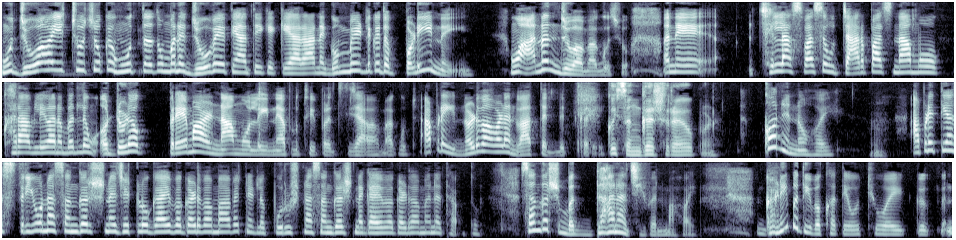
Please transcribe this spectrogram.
હું જોવા ઈચ્છું છું કે હું તું મને જોવે ત્યાંથી કે યાર આને ગમે એટલે કંઈ તો પડી નહીં. હું આનંદ જોવા માંગુ છું. અને છેલ્લા શ્વાસે હું ચાર પાંચ નામો ખરાબ લેવાના બદલે હું અઢળક પ્રેમાળ નામો લઈને આ પૃથ્વી પર જવા માંગુ છું. આપણે નડવાવાળાની વાત જ નથી કરી. કોઈ સંઘર્ષ રહ્યો પણ? કોને ન હોય? આપણે ત્યાં સ્ત્રીઓના સંઘર્ષને જેટલો ગાય વગાડવામાં આવે ને એટલે પુરુષના સંઘર્ષને ગાય વગાડવામાં નથી આવતો સંઘર્ષ બધાના જીવનમાં હોય. ઘણી બધી વખત એવું થયું હોય કે-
